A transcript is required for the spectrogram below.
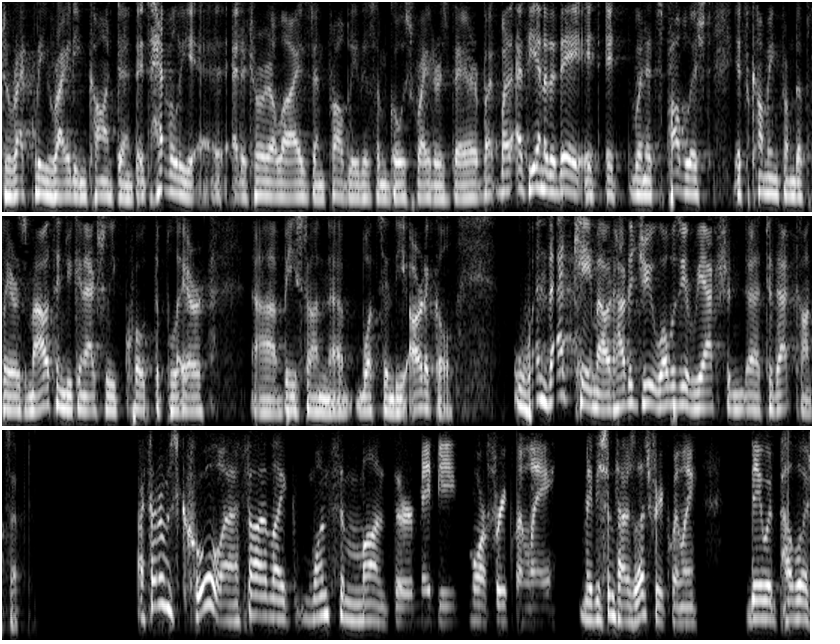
directly writing content. It's heavily uh, editorialized, and probably there's some ghost writers there. But but at the end of the day, it, it when it's published, it's coming from the player's mouth, and you can actually quote the player uh, based on what's in the article. When that came out, how did you? What was your reaction to that concept? I thought it was cool. And I thought like once a month or maybe more frequently, maybe sometimes less frequently, they would publish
